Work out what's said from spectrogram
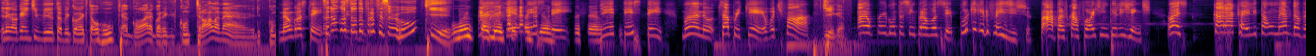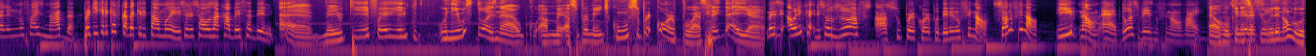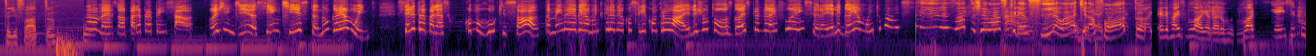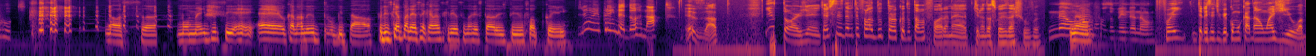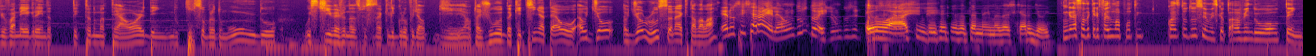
E legal que a gente viu também como é que tá o Hulk agora, agora ele controla, né? Ele com- Não gostei. Você não gostou do Professor Hulk? Muita gente Detestei. professor. Detestei. Mano, sabe por quê? Eu vou te falar. Diga. Ah, eu pergunto assim pra você, por que, que ele fez isso? Ah, pra ficar forte e inteligente. Mas, caraca, ele tá um merda, velho, ele não faz nada. Pra que, que ele quer ficar daquele tamanho se ele só usar a cabeça dele? É, meio que foi ele uniu os dois, né? A, a Supermente com o super corpo. Essa era a ideia. Mas a única. Ele só usou a, a super corpo dele no final. Só no final. E, não, é, duas vezes no final, vai. É, o Hulk nesse assim. filme ele não luta, de fato. Não, mas ó, para pra pensar. ó. Hoje em dia, cientista não ganha muito. Se ele trabalhasse como Hulk só, também não ia ganhar muito que ele não ia conseguir controlar. Ele juntou os dois pra virar influencer, aí ele ganha muito mais. Exato, chega lá as Ah, criancinhas lá, tirar foto. Ele faz vlog agora, o Hulk. Vlog de ciência com o Hulk. Nossa, momento sim. É, é, o canal do YouTube e tal. Por isso que aparece aquelas crianças no restaurante pedindo foto com ele. Ele é um empreendedor nato. Exato. E o Thor, gente? Acho que vocês devem ter falado do Thor quando tava fora, né? Tirando as coisas da chuva. Não, Não. não, falamos ainda não. Foi interessante ver como cada um agiu. A Viúva Negra ainda tentando manter a ordem no que sobrou do mundo. O Steve ajudando as pessoas naquele grupo de, de autoajuda. Que tinha até o. É o Joe. É o Joe Russo, né? Que tava lá. Eu não sei se era ele, é um dos dois. Um dos, não sei Eu se era acho, não tenho certeza também, mas acho que era o Joey. Engraçado que ele faz uma ponta em quase todos os filmes que eu tava vendo ontem.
